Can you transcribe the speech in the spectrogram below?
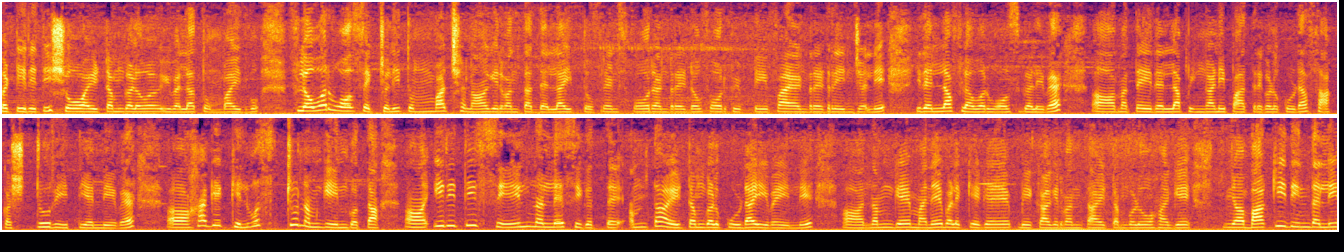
ಬಟ್ ಈ ರೀತಿ ಶೋ ಐಟಮ್ಗಳು ಇವೆಲ್ಲ ತುಂಬ ಇದ್ವು. ಫ್ಲವರ್ ವಾಸ್ ಆ್ಯಕ್ಚುಲಿ ತುಂಬ ಚೆನ್ನಾಗಿರುವಂಥದ್ದೆಲ್ಲ ಇತ್ತು friends four hundred four fifty five hundred ರೇಂಜಲ್ಲಿ ಇದೆಲ್ಲ ಫ್ಲವರ್ ವಾಸ್ಗಳಿವೆ ಮತ್ತು ಇದೆಲ್ಲ ಪಿಂಗಾಣಿ ಪಾತ್ರೆಗಳು ಕೂಡ ಸಾಕಷ್ಟು ರೀತಿಯಲ್ಲಿವೆ ಹಾಗೆ ಕೆಲವಷ್ಟು ನಮಗೆ ಏನು ಗೊತ್ತಾ? ಈ ರೀತಿ ಸೇಲ್ನಲ್ಲೇ ಸಿಗುತ್ತೆ ಅಂಥ ಐಟಮ್ಗಳು ಕೂಡ ಇವೆ ಇಲ್ಲಿ. ನಮಗೆ ಮನೆ ಬಳಕೆಗೆ ಬೇಕಾಗಿರುವಂಥ ಐಟಮ್ಗಳು ಹಾಗೆ ಬಾಕಿ ದಿನದಲ್ಲಿ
